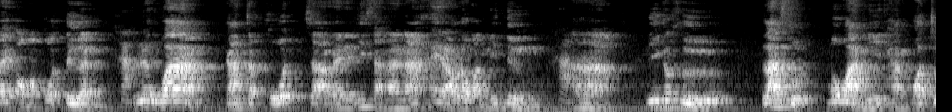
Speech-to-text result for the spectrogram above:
ได้ออกมาโพสต์เตือน ค่ะ เรื่องว่าการจะโพสต์จะอะไรในที่สาธารณะให้เราระวังนิดนึง ค่ะ อ่านี่ก็คือล่าสุดเมื่อวานนี้ทางบอสโจ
